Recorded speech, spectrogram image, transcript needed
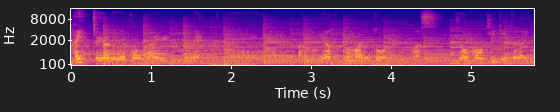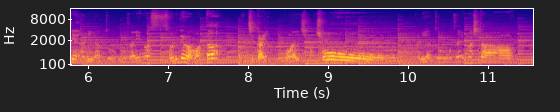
はい、というわけで今回のね、え、番組はここまでとなります。今日も聴いていただいてありがとうございます。それではまた次回お会いしましょう。ありがとうございました。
